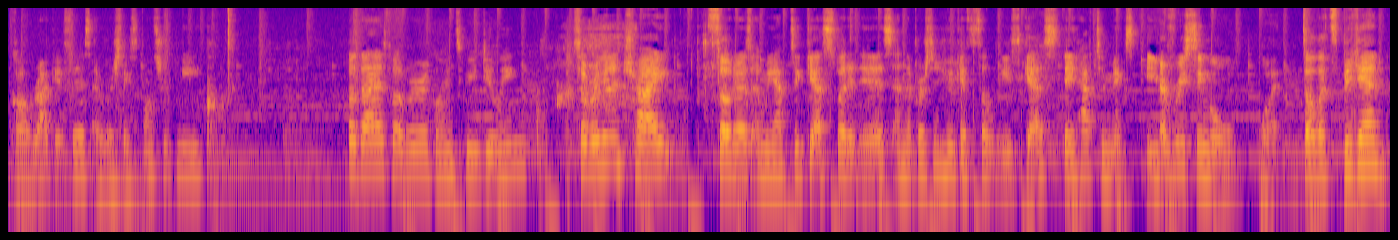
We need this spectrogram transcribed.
called Rocket Fizz. I wish they sponsored me. So that is what we're going to be doing. So we're going to try sodas, and we have to guess what it is, and the person who gets the least guess, they have to mix every single one. So let's begin.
